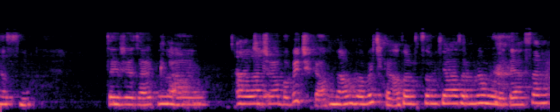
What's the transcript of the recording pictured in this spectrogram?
Jasně. Takže tak. No, a Ale co třeba babička? No, babička, o tom jsem chtěla zrovna mluvit. Já jsem,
